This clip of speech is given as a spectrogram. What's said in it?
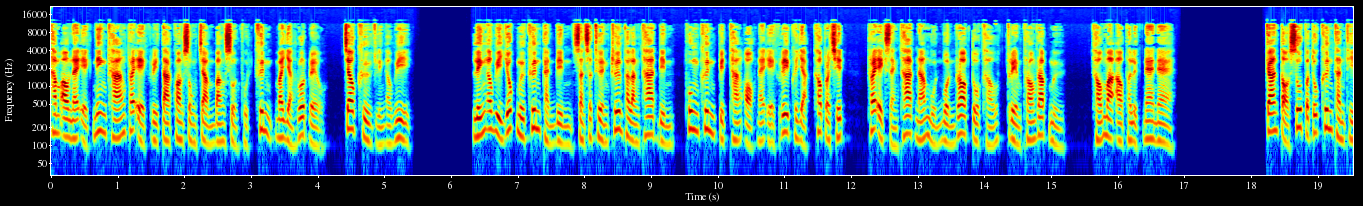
ทำเอานายเอกนิ่งค้างพระเอกรีตาความทรงจำบางส่วนผุดขึ้นมาอย่างรวดเร็ว เจ้าคือหลิงอวี ลิงอวียกมือขึ้นแผ่นดิน สั่นสะเทือนคลื่นพลังธาตุดิน พุ่งขึ้นปิดทางออกนายเอกรีบขยับเข้าประชิด พระเอกแสงธาตุน้ำหมุนวนรอบตัวเขาเตรียมพร้อมรับมือ เขามาเอาผลึกแน่ ๆ การต่อสู้ประทุขึ้นทันที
